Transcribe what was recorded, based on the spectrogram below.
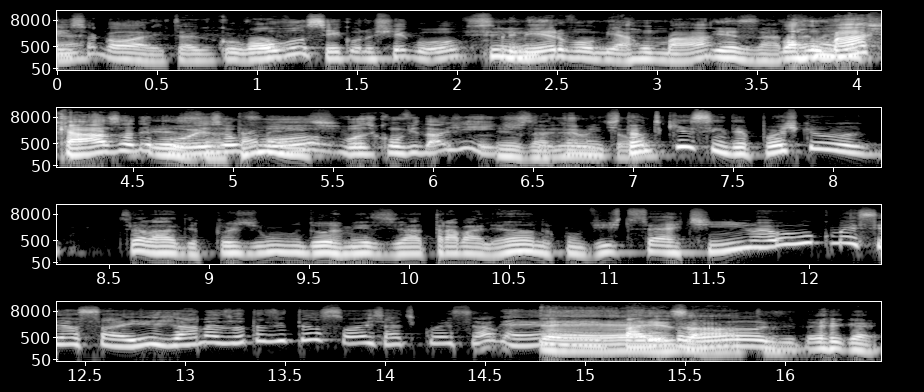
É. isso agora. Então, igual você, quando chegou, Sim. primeiro vou me arrumar, vou Exatamente. arrumar a casa, depois eu vou, Exatamente. vou convidar a gente. Exatamente. Então- Tanto que, assim, depois que eu, sei lá, depois de um, dois meses já trabalhando, com visto certinho, eu comecei a sair já nas outras intenções, já de conhecer alguém. É, parei exato. close, tá ligado?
